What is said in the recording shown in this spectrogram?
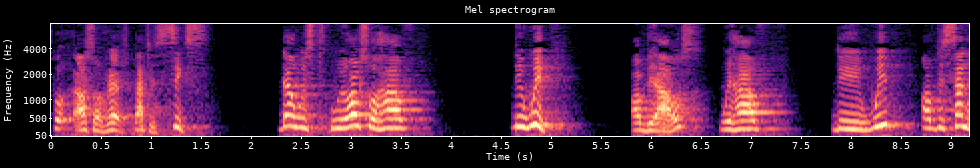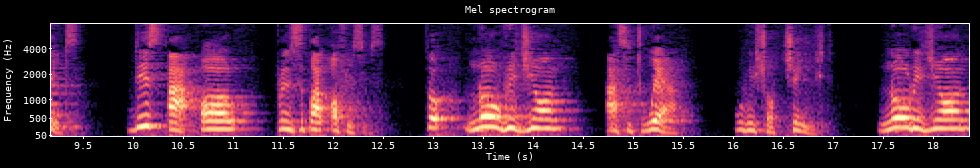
so House of Reps. That is six. Then we, we also have the whip of the House. We have the whip of the Senate. These are all principal offices. So no region, as it were, will be shortchanged. No region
